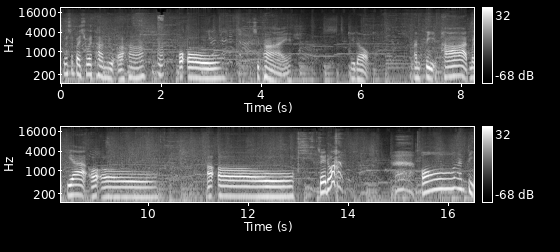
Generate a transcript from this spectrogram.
ช่วยฉันไปช่วยทันอยู่อะฮะ โอ้โอชิบหาย นี่ดอก อันติพลาดเมื่อกี้โอ้โอโอ้โอช่วยด้วยโอ้อันติ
